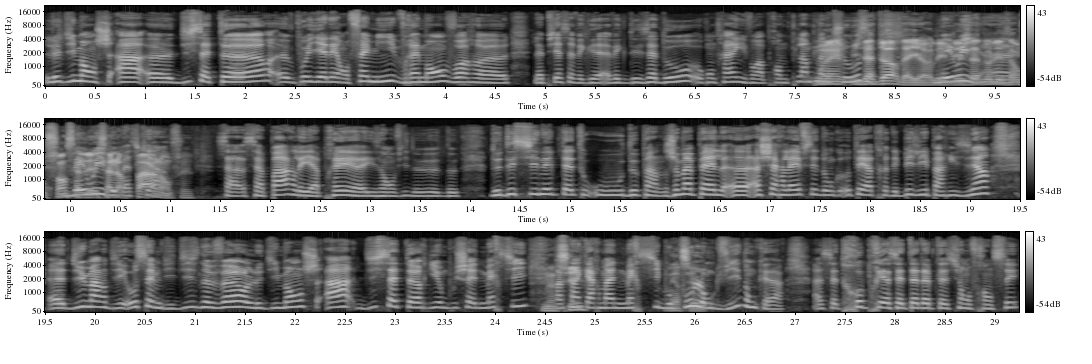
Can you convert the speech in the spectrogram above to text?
oui. Le dimanche à 17h. vous pouvez y aller en famille, vraiment, voir euh, la pièce avec, avec des ados. Au contraire, ils vont apprendre plein, plein Ouais, de choses. Ils adorent d'ailleurs, les, Mais les oui, ados, les euh, enfants, ça, oui, leur a- parle en fait. Ça, ça parle et après euh, ils ont envie de, de, de dessiner peut-être ou de peindre. Je m'appelle euh, c'est donc au théâtre des Béliers Parisiens euh, du mardi au samedi 19h, le dimanche à 17h. Guillaume Bouchet, merci. Merci. Martin Carman, merci beaucoup. Merci. Longue vie donc à, à cette reprise, à cette adaptation en français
